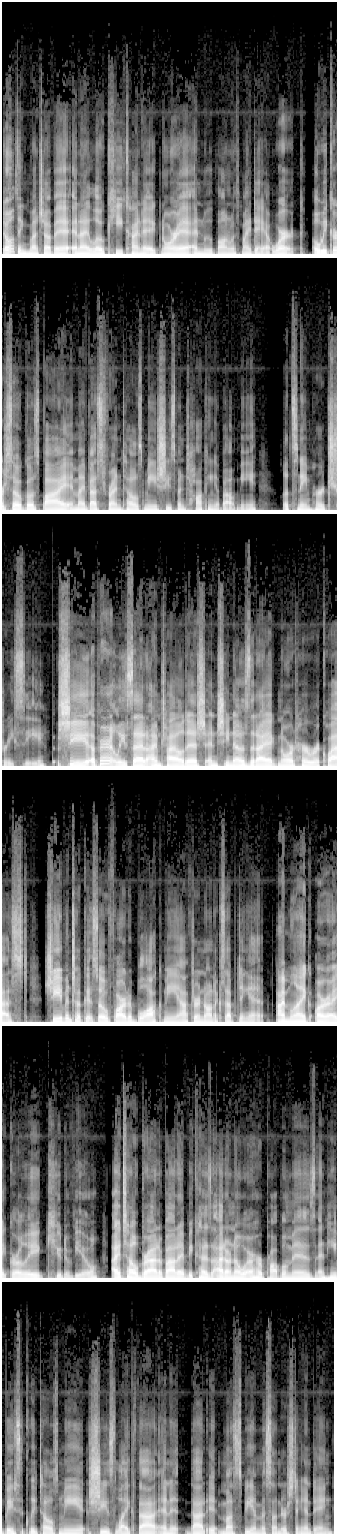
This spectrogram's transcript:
don't think much of it, and I low key kind of ignore it and move on with my day at work. A week or so goes by, and my best friend tells me she's been talking about me. Let's name her Tracy. She apparently said I'm childish and she knows that I ignored her request. She even took it so far to block me after not accepting it. I'm like, all right, girly, cute of you. I tell Brad about it because I don't know what her problem is, and he basically tells me she's like that and it, that it must be a misunderstanding.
